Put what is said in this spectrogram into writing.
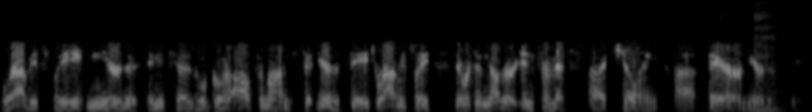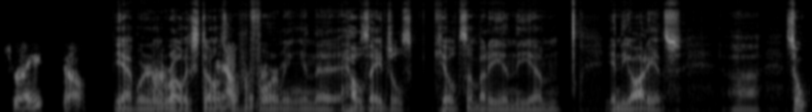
we're obviously near the, and he says, we'll go to Altamont and sit near the stage. Where obviously there was another infamous uh, killing uh, there near the stage, right? So yeah, where um, the Rolling Stones were performing, and the Hell's Angels killed somebody in the um, in the audience. Uh, so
